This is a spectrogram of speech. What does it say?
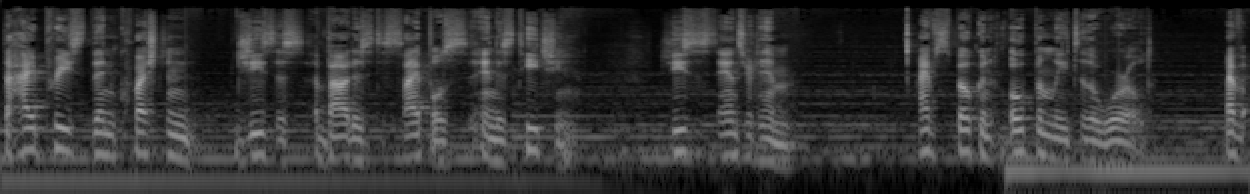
The high priest then questioned Jesus about his disciples and his teaching. Jesus answered him, I have spoken openly to the world. I have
